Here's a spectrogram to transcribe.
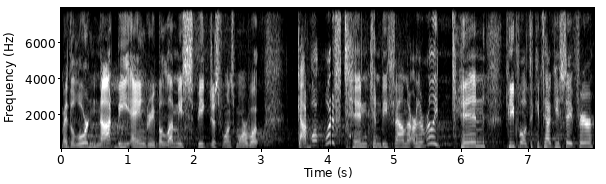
May the Lord not be angry, but let me speak just once more. What, God, what, what if 10 can be found there? Are there really 10 people at the Kentucky State Fair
